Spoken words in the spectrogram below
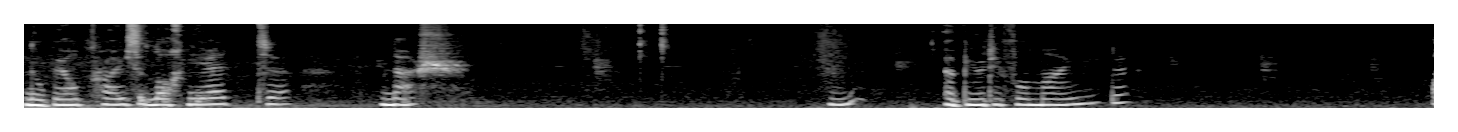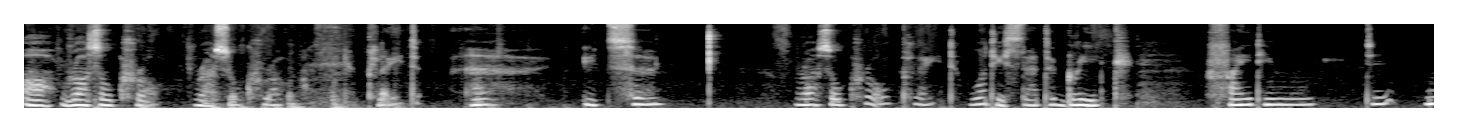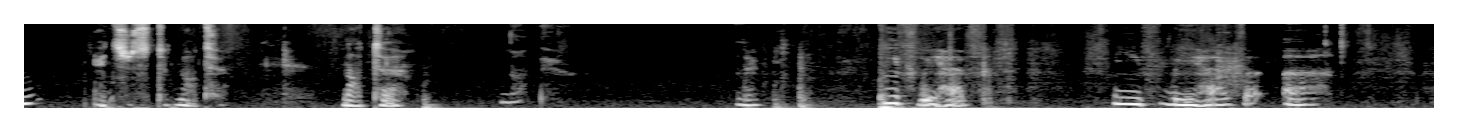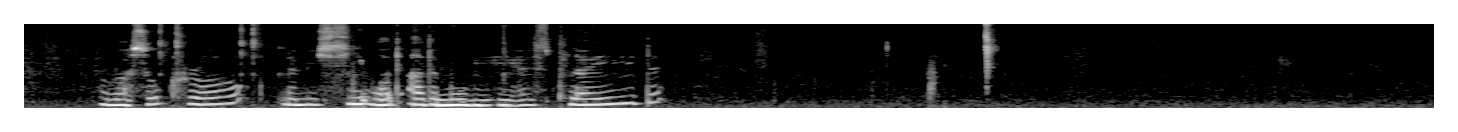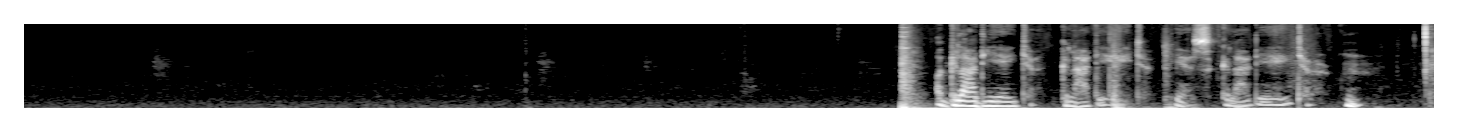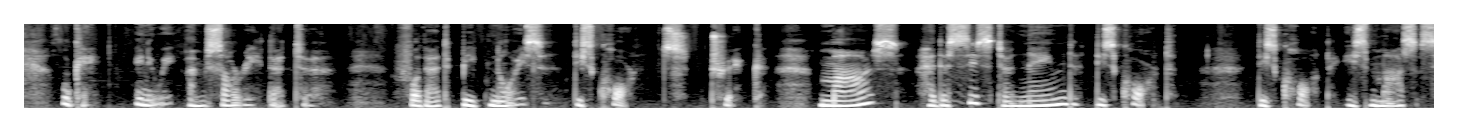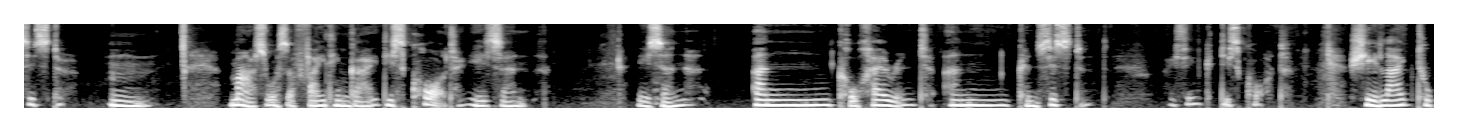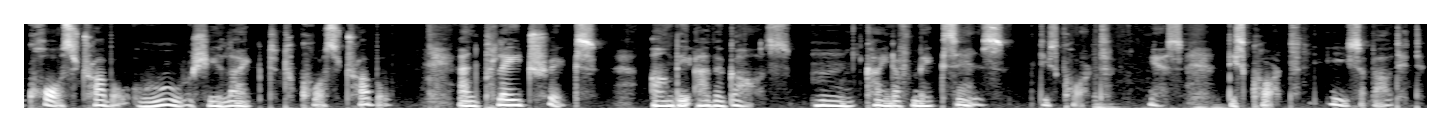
Nobel Prize laureate uh, Nash. Hmm. A beautiful mind. Oh, Russell Crowe. Russell Crowe played. Uh, it's uh, Russell Crowe played. What is that Greek fighting? It's just not, not, uh, not there. Let, if we have, if we have uh, Russell Crowe, let me see what other movie he has played. A gladiator, gladiator, yes, gladiator. Mm. Okay, anyway, I'm sorry that uh, for that big noise, Discord's trick. Mars had a sister named Discord. Discord is Mars' sister. Mm. Mars was a fighting guy. Discord is an is an uncoherent, inconsistent. I think discord. She liked to cause trouble. Ooh, she liked to cause trouble and play tricks on the other gods. Mm, kind of makes sense. Discord. Yes, discord is about it.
